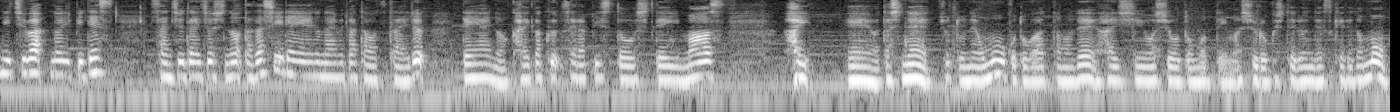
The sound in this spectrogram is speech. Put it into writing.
んにちはのりぴです。30代女子の正しい恋愛の悩み方を伝える恋愛の改革セラピストをしています。はい、えー、私ねちょっとね思うことがあったので配信をしようと思って今収録してるんですけれども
